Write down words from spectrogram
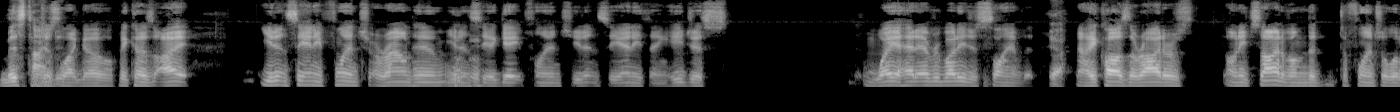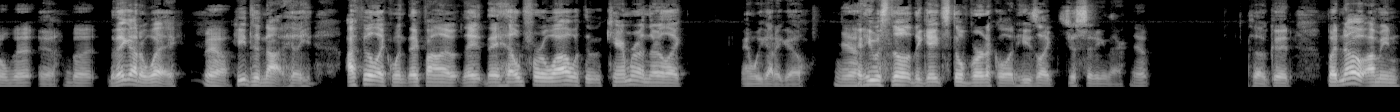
mistimed it. just it. let go because I. You didn't see any flinch around him. You Mm-mm. didn't see a gate flinch. You didn't see anything. He just way ahead of everybody, just slammed it. Yeah. Now he caused the riders on each side of him to, to flinch a little bit. Yeah. But but they got away. yeah, He did not. He, I feel like when they finally they, they held for a while with the camera and they're like, man, we got to go. yeah. And he was still the gate's still vertical and he's like just sitting there. Yep. So good. But no, I mean,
